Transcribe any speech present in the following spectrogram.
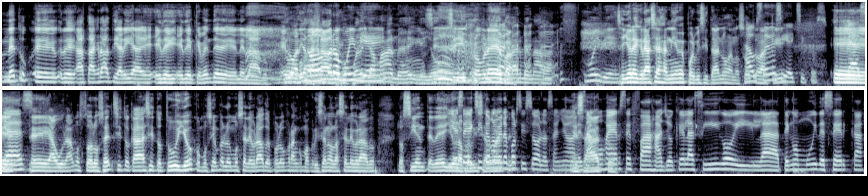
Neto eh, hasta gratis haría eh, eh, eh, del que vende el helado. Él lo haría No, hasta gratis. pero muy bien. llamarme ahí que yo... Sí, sin problema. No nada. Muy bien. Señores, gracias a Nieves por visitarnos a a nosotros ustedes aquí. y éxitos. Eh, Gracias. Te auguramos todos los éxitos, cada éxito tuyo, como siempre lo hemos celebrado, el pueblo franco macorizano lo ha celebrado, lo siente de Y ellos, la ese éxito no viene por sí solo, señores. Esa Exacto. mujer se faja. Yo que la sigo y la tengo muy de cerca.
